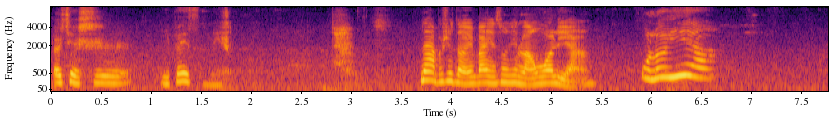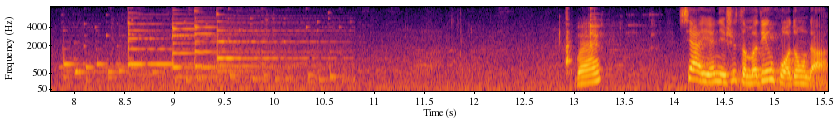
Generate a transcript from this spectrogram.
而且是一辈子的那种。那不是等于把你送进狼窝里啊？我乐意啊。喂，夏言，你是怎么盯活动的？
